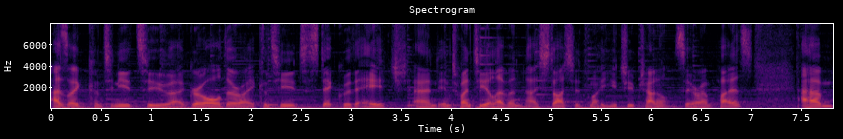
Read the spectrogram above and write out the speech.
as I continued to uh, grow older, I continued to stick with Age, and in 2011 I started my YouTube channel, Zero Empires, um,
